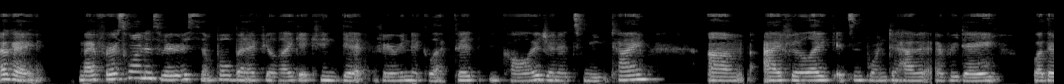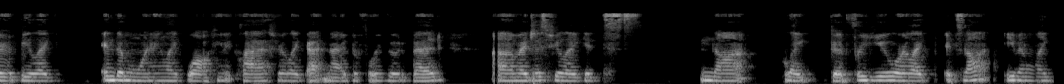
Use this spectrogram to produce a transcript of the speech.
Okay, my first one is very simple, but I feel like it can get very neglected in college, and it's me time. Um, I feel like it's important to have it every day, whether it be like in the morning, like walking to class, or like at night before you go to bed. Um, I just feel like it's not like good for you, or like it's not even like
